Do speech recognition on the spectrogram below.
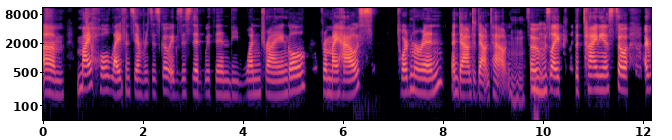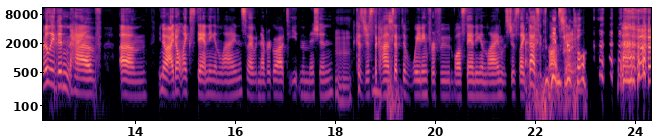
Um, my whole life in San Francisco existed within the one triangle from my house toward Marin and down to downtown. Mhm. So Mhm. it was like the tiniest. So I really didn't have, um, you know, I don't like standing in line, so I would never go out to eat in the mission hmm because just the concept of waiting for food while standing in line was just like that's exhausting. Miserable.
